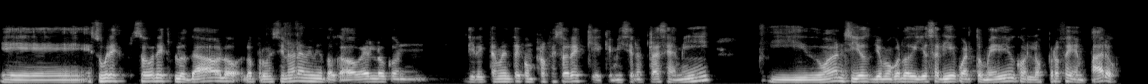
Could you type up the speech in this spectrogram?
Eh, súper sobreexplotado lo, lo profesional. A mí me ha tocado verlo con, directamente con profesores que, que me hicieron clase a mí. Y bueno, si yo, yo me acuerdo que yo salí de cuarto medio con los profes en paro.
